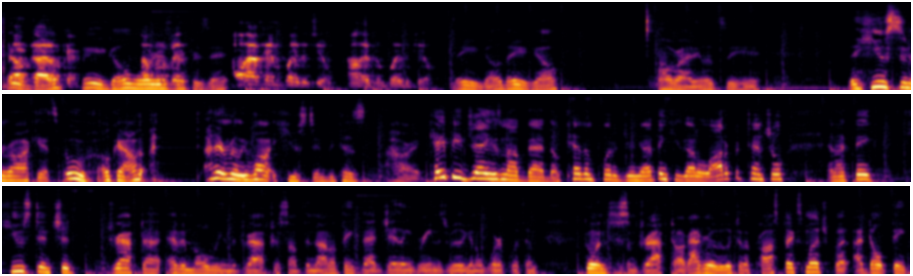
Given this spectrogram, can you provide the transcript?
there No, you I go. don't care. There you go. Warriors moving. represent. I'll have him play the two. I'll have him play the two. There you go. There you go. Alrighty, let's see here. The Houston Rockets. Ooh, okay. I, I didn't really want Houston because, all right, KPJ is not bad though. Kevin Porter Jr. I think he's got a lot of potential, and I think Houston should draft uh, Evan Mobley in the draft or something. I don't think that Jalen Green is really going to work with him. Going into some draft talk, I haven't really looked at the prospects much, but I don't think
